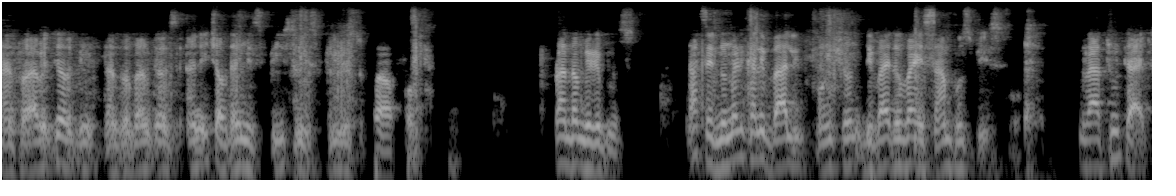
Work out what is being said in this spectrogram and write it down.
and probability of B and probability and each of them is P, so it's P to power four. Random variables. That's a numerically valid function divided over a sample space. There are two types,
